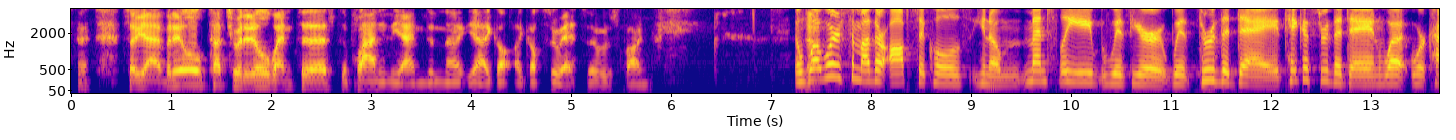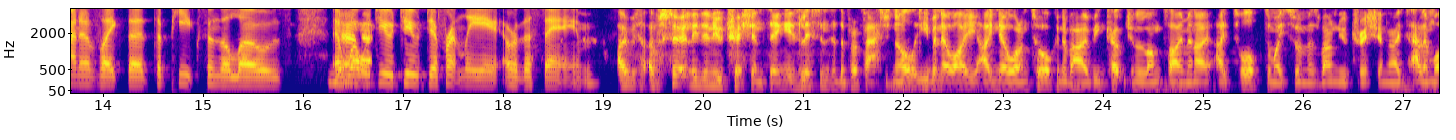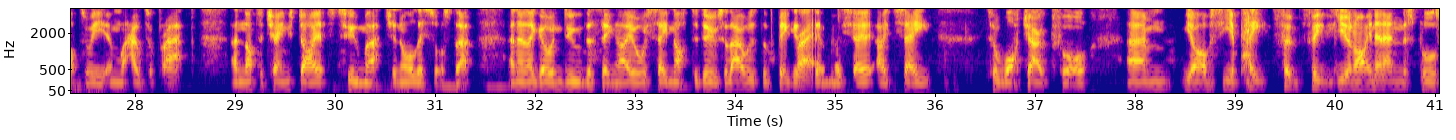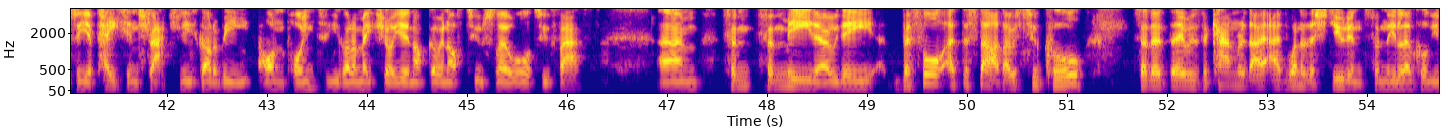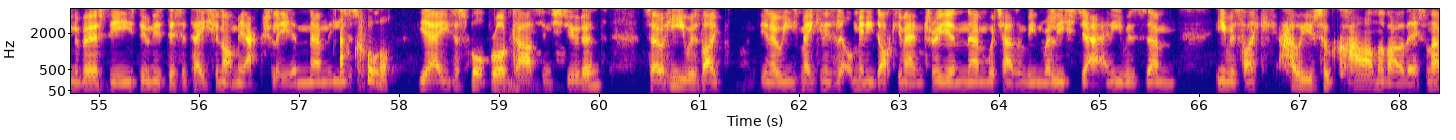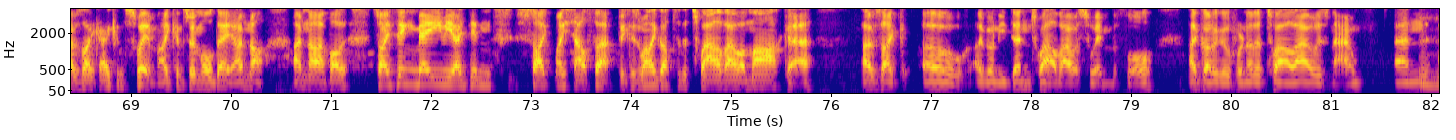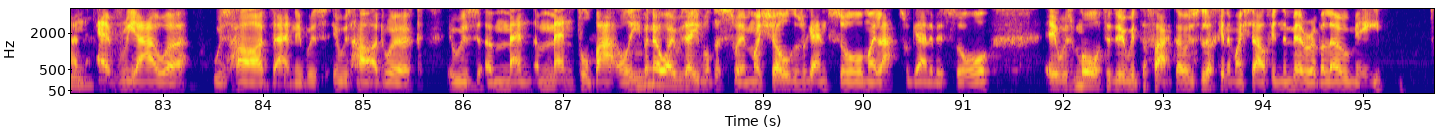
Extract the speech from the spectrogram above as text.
so yeah, but it all touch wood, it all went to, to plan in the end, and uh, yeah, I got I got through it, so it was fine. And what were some other obstacles, you know, mentally with your with through the day? Take us through the day and what were kind of like the the peaks and the lows and what would you do differently or the same? I was, I certainly the nutrition thing is listen to the professional, even though I, I know what I'm talking about. I've been coaching a long time and I, I talk to my swimmers about nutrition and I tell them what to eat and how to prep and not to change diets too much and all this sort of stuff. And then I go and do the thing I always say not to do. So that was the biggest Right. thing I say, I'd say to watch out for. Um, you know, obviously your pace for, for you're not in an endless pool, so your pacing strategy's got to be on point. You've got to make sure you're not going off too slow or too fast. Um, for for me though, the before at the start I was too cool. So that there was the camera. I had one of the students from the local university. He's doing his dissertation on me actually, and um, he's Oh, a sport- cool. yeah, he's a sport broadcasting student. So he was like, you know, he's making his little mini documentary, and um, which hasn't been released yet. And he was, um, he was like, "How are you so calm about this?" And I was like, "I can swim. I can swim all day. I'm not. I'm not bothered." So I think maybe I didn't psych myself up because when I got to the 12 hour marker, I was like, "Oh, I've only done 12 hour swim before. I got to go for another 12 hours now." And and mm-hmm. every hour was hard. Then it was it was hard work. It was a, men- a mental battle. Even though I was able to swim, my shoulders were getting sore, my lats were getting a bit sore. It was more to do with the fact I was looking at myself in the mirror below me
